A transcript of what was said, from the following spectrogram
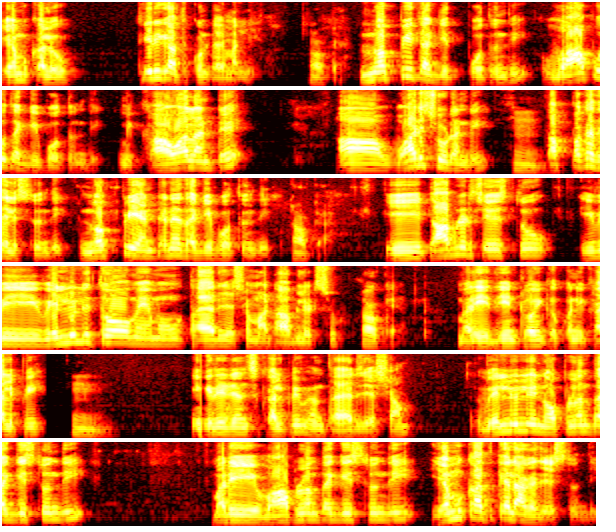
ఎముకలు తిరిగి అతుక్కుంటాయి మళ్ళీ. ఓకే. నొప్పి తగ్గిపోతుంది వాపు తగ్గిపోతుంది. మీకు కావాలంటే వాడి చూడండి. తప్పక తెలుస్తుంది. నొప్పి వెంటనే తగ్గిపోతుంది. ఓకే. ఈ టాబ్లెట్ చేస్తూ ఇవి వెల్లుల్లితో మేము తయారు చేసాం ఆ టాబ్లెట్స్. ఓకే. మరి దీంట్లో ఇంకా కొన్ని కలిపి ఇంగ్రీడియంట్స్ కలిపి మేము తయారు చేసాం వెల్లుల్లి నొప్పులను తగ్గిస్తుంది మరి వాపులను తగ్గిస్తుంది ఎముక అతికేలాగా చేస్తుంది.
